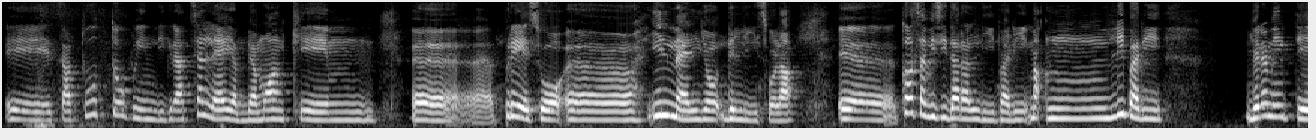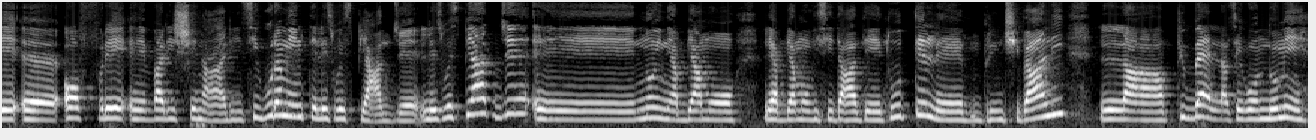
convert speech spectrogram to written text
eh, sa tutto, quindi grazie a lei abbiamo anche mh, eh, preso eh, il meglio dell'isola. cosa visitare a Lipari? Ma mh, Lipari veramente eh, offre eh, vari scenari, sicuramente le sue spiagge, le sue spiagge eh, noi ne abbiamo, le abbiamo visitate tutte, le principali, la più bella secondo me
